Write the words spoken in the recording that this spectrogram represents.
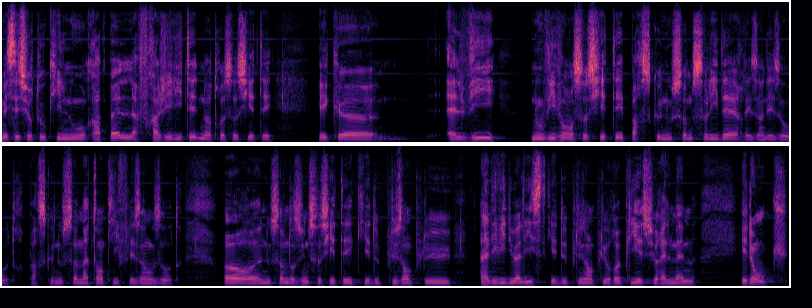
mais c'est surtout qu'ils nous rappellent la fragilité de notre société et que elle vit, nous vivons en société parce que nous sommes solidaires les uns des autres, parce que nous sommes attentifs les uns aux autres. Or, nous sommes dans une société qui est de plus en plus individualiste, qui est de plus en plus repliée sur elle-même, et donc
